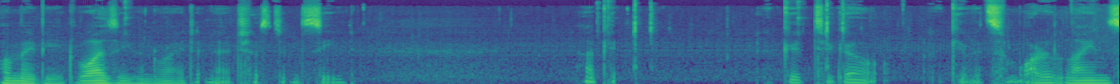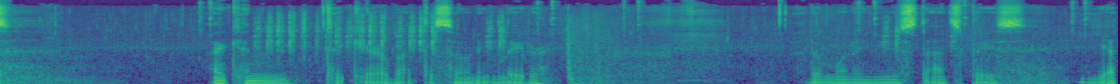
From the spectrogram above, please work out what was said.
Or maybe it was even right and I just didn't see it. Okay, good to go. Give it some water lines. I can take care about the zoning later. I don't want to use that space yet.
